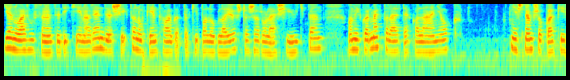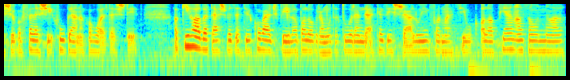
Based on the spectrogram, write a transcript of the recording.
január 25-én a rendőrség tanúként hallgatta ki Balog Lajost a zsarolási ügyben, amikor megtalálták a lányok és nem sokkal később a feleség húgának a holtestét. A kihallgatás vezető Kovács Béla balogra mutató rendelkezésre álló információk alapján azonnal,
